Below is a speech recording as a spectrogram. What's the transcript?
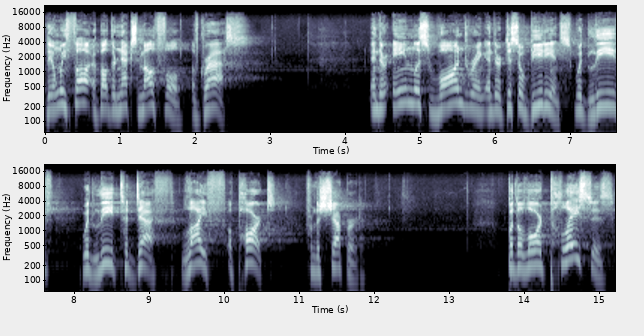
They only thought about their next mouthful of grass. And their aimless wandering and their disobedience would, leave, would lead to death, life apart from the shepherd. But the Lord places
